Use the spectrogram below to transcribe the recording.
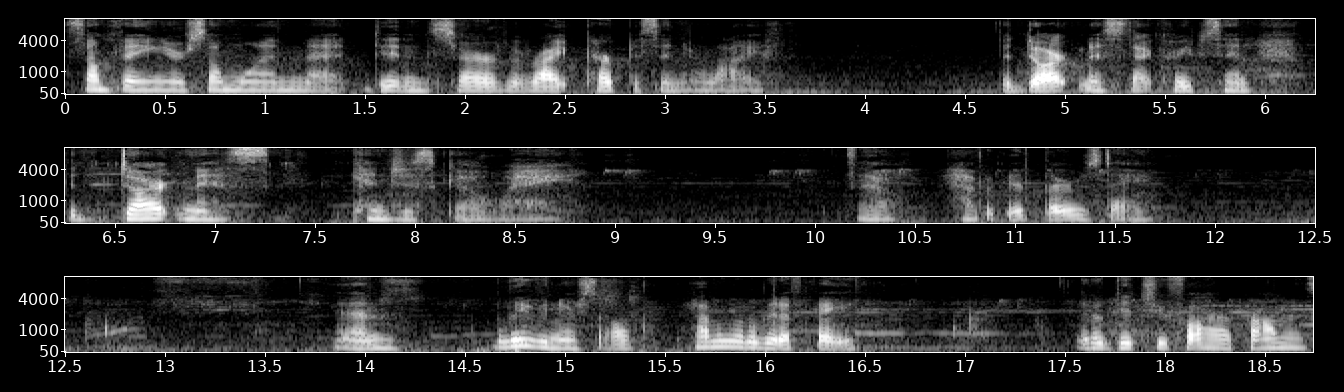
Something or someone that didn't serve the right purpose in your life. The darkness that creeps in, the darkness can just go away. So, have a good Thursday. And believe in yourself. Have a little bit of faith. It'll get you far, I promise.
